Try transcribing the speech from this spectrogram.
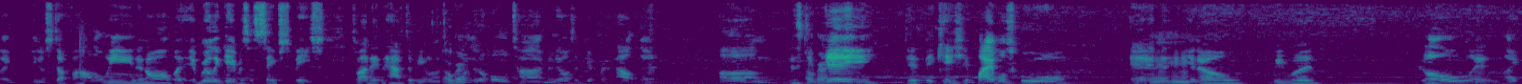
like, you know, stuff for Halloween and all. But it really gave us a safe space. So I didn't have to be on the Okay. the whole time. And there was a different outlet. Um, Mr. Okay. Gay did vacation Bible school. And, Mhm. you know, we would go and like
